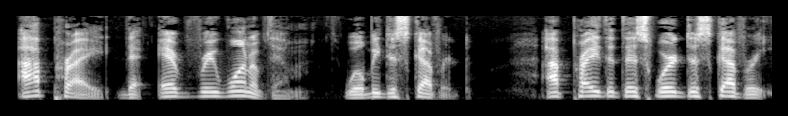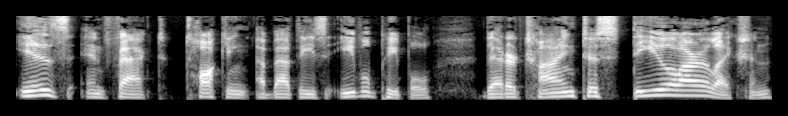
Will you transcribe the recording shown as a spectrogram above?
I pray that every one of them will be discovered. I pray that this word discovery is, in fact, talking about these evil people that are trying to steal our election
